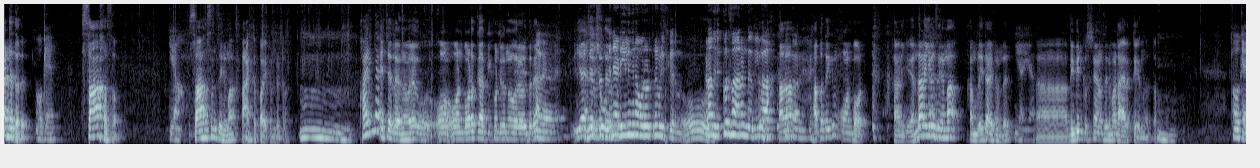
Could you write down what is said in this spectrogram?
അടുത്തത്. ഓക്കെ സാഹസം. സാഹസം സിനിമ പാക്കപ്പ് ആയിട്ടുണ്ട് കേട്ടോ ഉം. കഴിഞ്ഞ ആഴ്ച അല്ലായിരുന്നു അവരെ ഓൺ ബോർഡൊക്കെ ആക്കിക്കൊണ്ടിരുന്ന ഓരോരുത്തരെ? ഈ ആഴ്ച ഷൂട്ടിന്റെ ഇടയിൽ ഇങ്ങനെ ഓരോരുത്തരെ വിളിക്കായിരുന്നു നിനക്കൊരു സാധനം ഉണ്ട് നീ അപ്പത്തേക്കും ഓൺ ബോർഡ് കാണിക്കും. എന്താണെങ്കിലും സിനിമ കംപ്ലീറ്റ് ആയിട്ടുണ്ട്. ബിബിൻ കൃഷ്ണയാണ് സിനിമ ഡയറക്റ്റ് ചെയ്യുന്നത് കേട്ടോ ഓക്കെ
